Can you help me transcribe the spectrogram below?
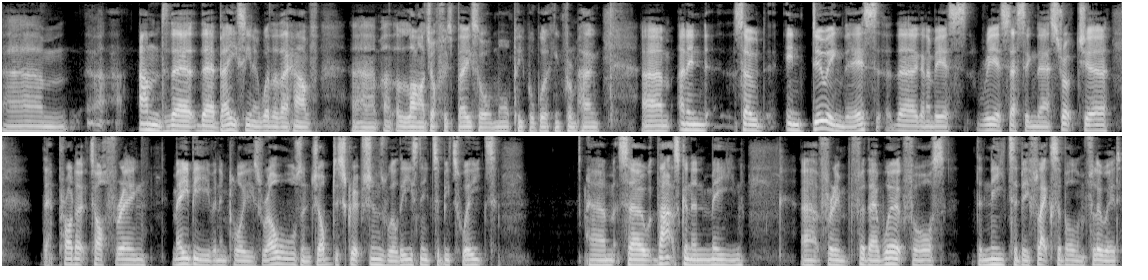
um, and their their base. You know whether they have um, a, a, large office base or more people working from home. Um, and in so in doing this, they're going to be reassessing their structure, their product offering, maybe even employees' roles and job descriptions. Will these need to be tweaked? Um, so that's going to mean uh, for for their workforce the need to be flexible and fluid,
